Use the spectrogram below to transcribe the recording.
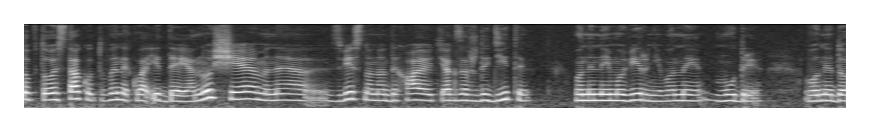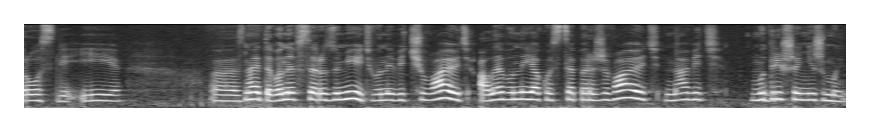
Тобто, ось так от виникла ідея. Ну, ще мене, звісно, надихають, як завжди, діти. Вони неймовірні, вони мудрі, вони дорослі. І е, знаєте, вони все розуміють, вони відчувають, але вони якось це переживають навіть мудріше, ніж ми.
